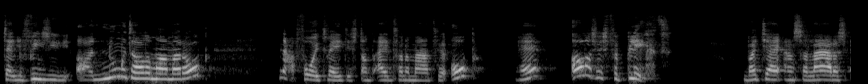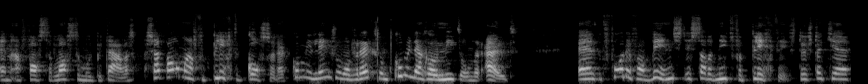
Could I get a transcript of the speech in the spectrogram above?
televisie, oh, noem het allemaal maar op. Nou, voor je het weet is het aan het eind van de maand weer op. Hè? Alles is verplicht. Wat jij aan salaris en aan vaste lasten moet betalen, zijn allemaal verplichte kosten. Daar kom je linksom of rechtsom, kom je daar gewoon niet onderuit. En het voordeel van winst is dat het niet verplicht is. Dus dat je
